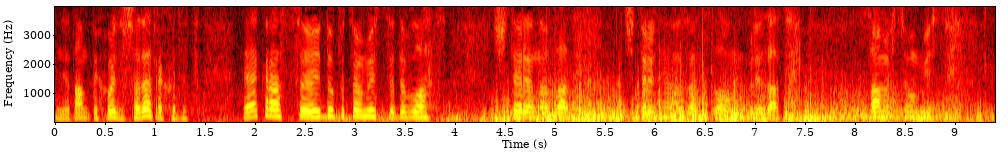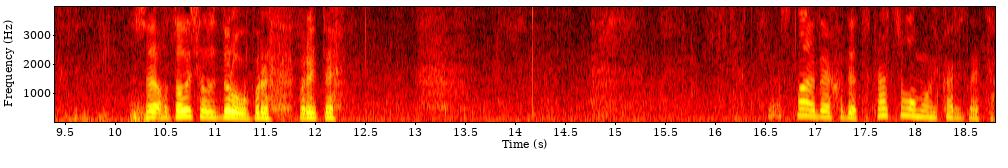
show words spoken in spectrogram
Не там ти ходиш, а де треба ходити? Я якраз е, йду по цьому місцю, де була 4 назад, 4 дні назад слава мобілізація. Саме в цьому місці. Ще залишилось дорогу пере- перейти. Я ж знаю, де ходити. Та в цілому яка різниця.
